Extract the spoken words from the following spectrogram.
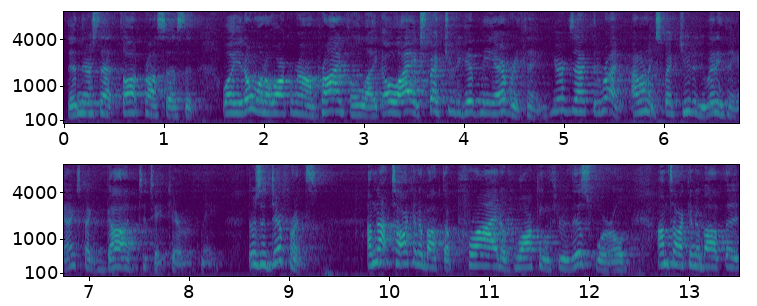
Then there's that thought process that, well, you don't want to walk around prideful like, oh, I expect you to give me everything. You're exactly right. I don't expect you to do anything. I expect God to take care of me. There's a difference. I'm not talking about the pride of walking through this world. I'm talking about the,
